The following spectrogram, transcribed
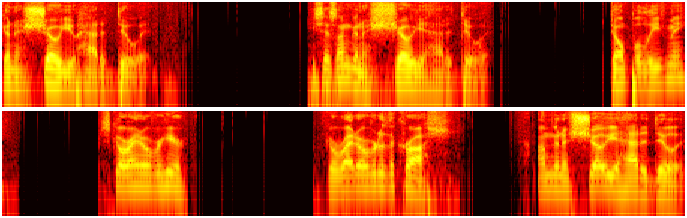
going to show you how to do it. He says, I'm going to show you how to do it. Don't believe me? Just go right over here. Go right over to the cross. I'm going to show you how to do it.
